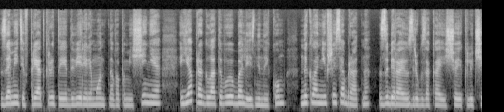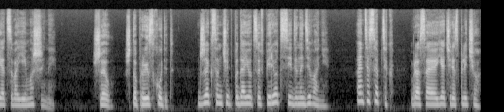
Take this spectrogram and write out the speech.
Заметив приоткрытые двери ремонтного помещения, я проглатываю болезненный ком, наклонившись обратно, забираю из рюкзака еще и ключи от своей машины. «Шелл, что происходит?» Джексон чуть подается вперед, сидя на диване. «Антисептик», — бросаю я через плечо.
